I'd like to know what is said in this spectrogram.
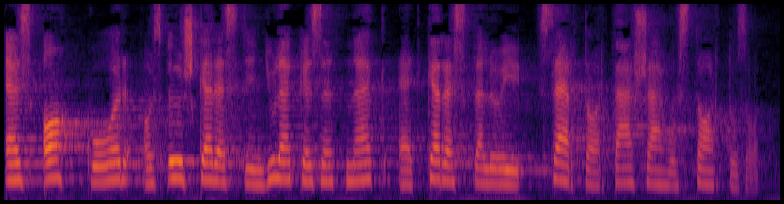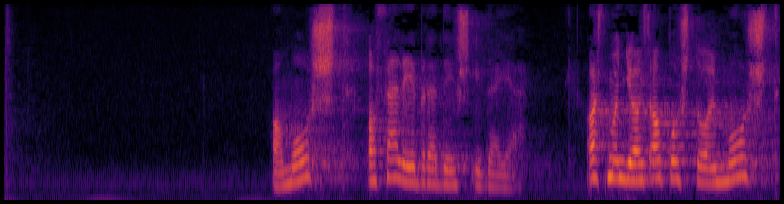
ez akkor az ős keresztény gyülekezetnek egy keresztelői szertartásához tartozott. A most a felébredés ideje. Azt mondja az apostol, most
